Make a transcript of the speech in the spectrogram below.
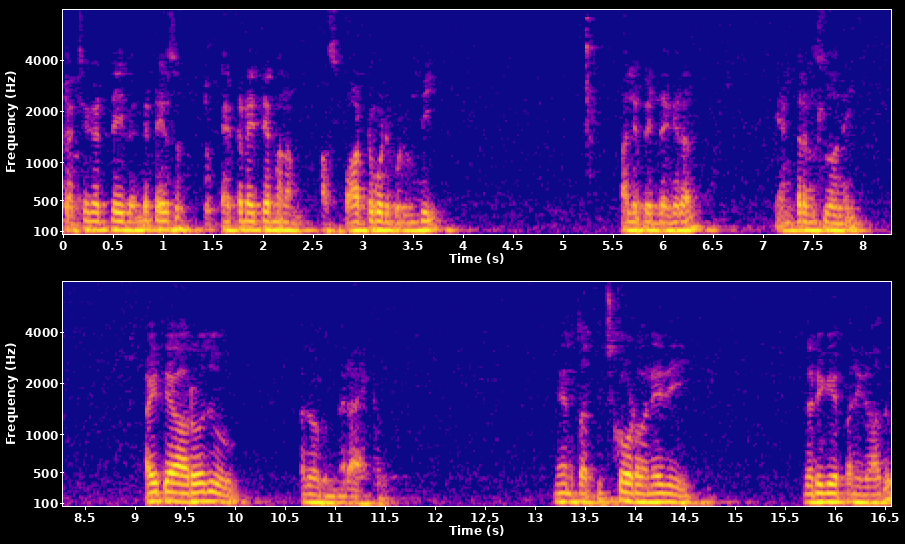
ఖర్చు కడితే వెంకటేశ్వర ఎక్కడైతే మనం ఆ స్పాట్ కూడా ఇప్పుడు ఉంది అల్లిపేట దగ్గర ఎంట్రన్స్లోని అయితే ఆ రోజు అది ఒక మిరాయకం నేను తప్పించుకోవడం అనేది జరిగే పని కాదు.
